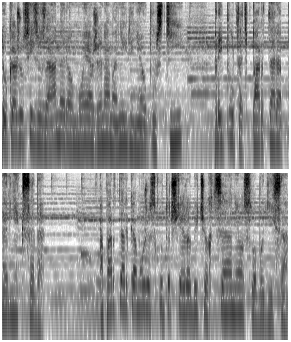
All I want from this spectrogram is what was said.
Dokážu si so zámerom moja žena ma nikdy neopustí pripútať partnera pevne k sebe – a partnerka môže skutočne robiť, čo chce a neoslobodí sa.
